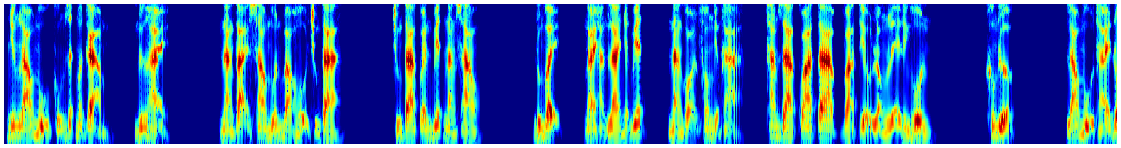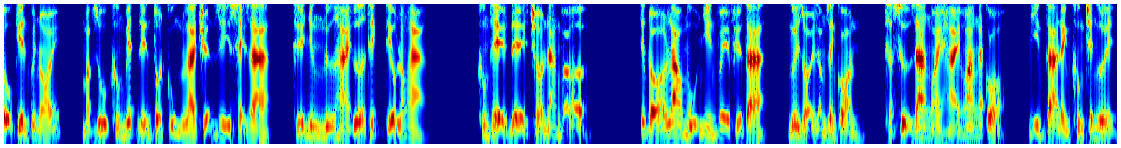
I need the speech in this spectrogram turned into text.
Nhưng lão mụ cũng rất mất cảm, nữ hải, nàng tại sao muốn bảo hộ chúng ta? Chúng ta quen biết nàng sao? Đúng vậy ngài hẳn là nhận biết, nàng gọi phong nhậm khả, tham gia qua ta và tiểu long lễ đính hôn. Không được. Lão mụ thái độ kiên quyết nói, mặc dù không biết đến tột cùng là chuyện gì xảy ra, thế nhưng nữ hải ưa thích tiểu long a. Không thể để cho nàng vào ở. Tiếp đó lão mụ nhìn về phía ta, ngươi giỏi lắm danh con, thật sự ra ngoài hái hoa ngắt cỏ, nhìn ta đánh không chết ngươi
